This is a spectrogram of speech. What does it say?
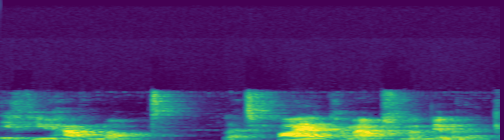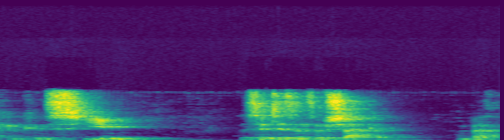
If you have not, let fire come out from Abimelech and consume the citizens of Shechem and Beth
